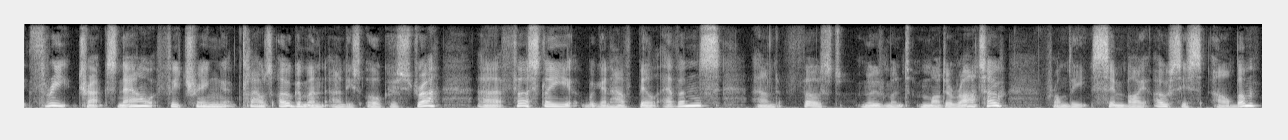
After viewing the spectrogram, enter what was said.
three tracks now featuring Claus Ogerman and his orchestra. Uh, firstly, we're going to have Bill Evans and First Movement Moderato from the Symbiosis album.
